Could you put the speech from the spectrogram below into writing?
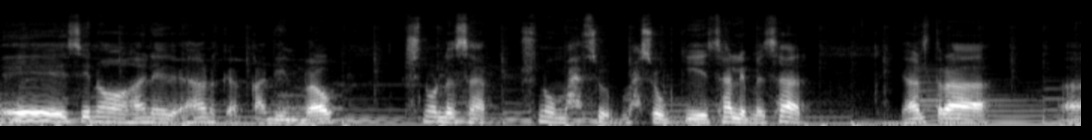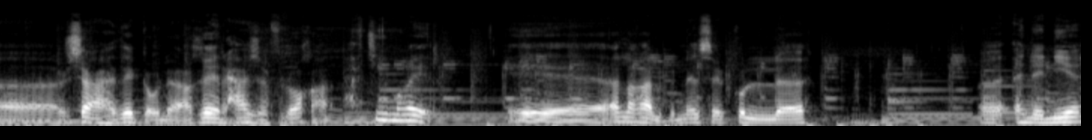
إيه sinon هاني هانك قاعدين نراو شنو اللي صار؟ شنو محسوب محسوب؟ كي صار لي مسار هل ترى آه رجع هذاك ولا غير حاجة في الواقع؟ حكي ما غير. إيه الله غالب الناس الكل آه أنانية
